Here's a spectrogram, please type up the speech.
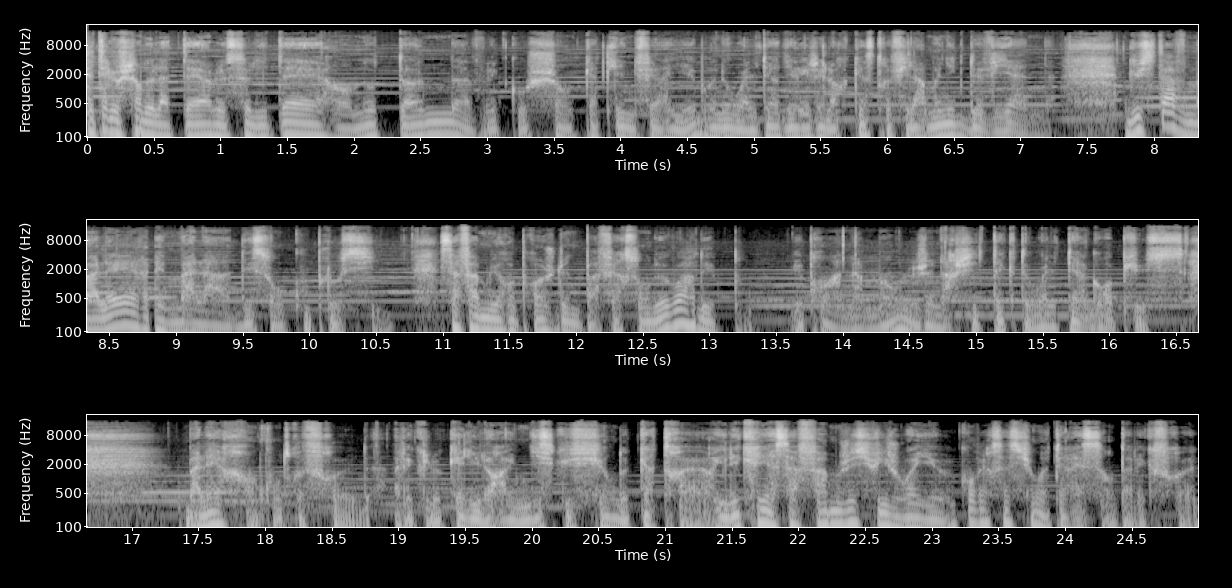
C'était le chant de la terre, le solitaire en automne, avec au chant Kathleen Ferrier. Bruno Walter dirigeait l'orchestre philharmonique de Vienne. Gustave Mahler est malade et son couple aussi. Sa femme lui reproche de ne pas faire son devoir d'époux et prend un amant, le jeune architecte Walter Gropius. Mahler rencontre Freud, avec lequel il aura une discussion de quatre heures. Il écrit à sa femme Je suis joyeux. Conversation intéressante avec Freud.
